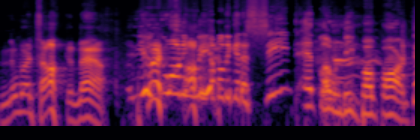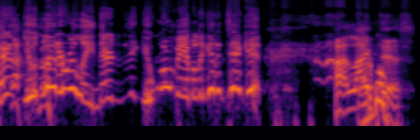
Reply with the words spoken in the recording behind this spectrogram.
We're talking now. You We're won't even be able to get a seat at LoanDepot Park. There, you literally, there, you won't be able to get a ticket. I like about- this.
